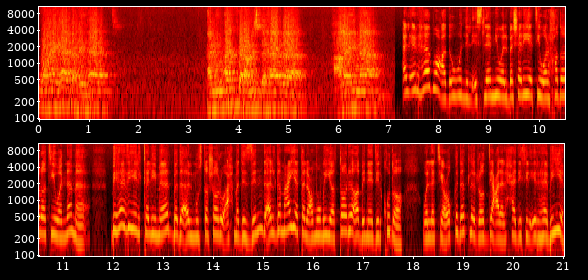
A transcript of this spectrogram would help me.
وهيهات هيهات أن يؤثر مثل هذا علينا الإرهاب عدو للإسلام والبشرية والحضارة والنماء بهذه الكلمات بدأ المستشار أحمد الزند الجمعية العمومية الطارئة بنادي القضاة والتي عقدت للرد على الحادث الإرهابي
